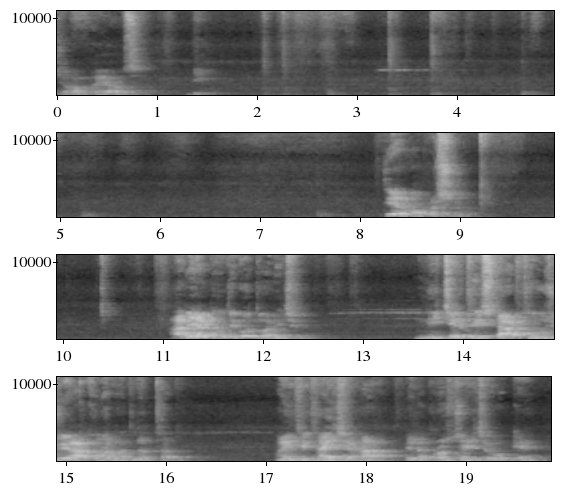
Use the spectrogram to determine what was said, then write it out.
જવાબ કયો આવશે? ડી. તેરમો પ્રશ્ન. આવી આકૃતિ ગોતવાની છે. નીચેથી સ્ટાર્ટ થવું જોઈએ. આ ખૂણામાં નથી થતું. અહીંથી થાય છે? હા. પેલા ક્રોસ જાય છે? ઓકે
